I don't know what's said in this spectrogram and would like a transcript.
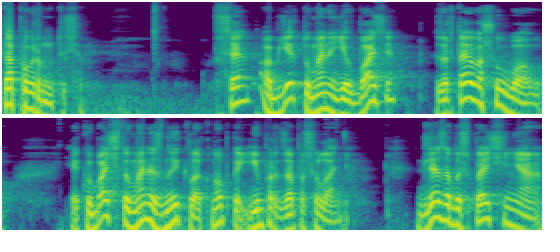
та повернутися. Все, об'єкт у мене є в базі. Звертаю вашу увагу. Як ви бачите, у мене зникла кнопка Імпорт за посиланням. Для забезпечення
